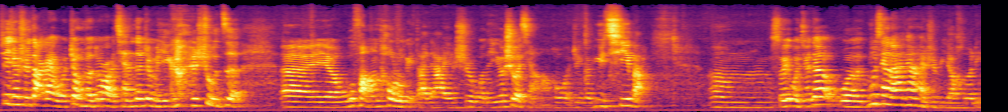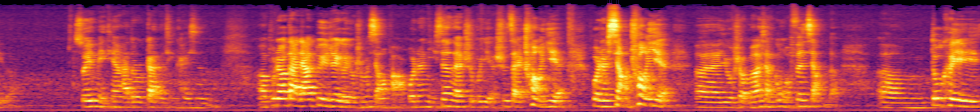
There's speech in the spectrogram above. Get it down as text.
这就是大概我挣了多少钱的这么一个 数字，呃，也无妨透露给大家，也是我的一个设想和我这个预期吧。嗯，所以我觉得我目前来看还是比较合理的，所以每天还都是干的挺开心的。呃，不知道大家对这个有什么想法，或者你现在是不是也是在创业，或者想创业，呃，有什么想跟我分享的？嗯，都可以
